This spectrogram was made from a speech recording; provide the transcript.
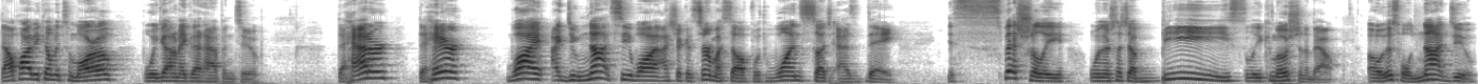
That'll probably be coming tomorrow, but we gotta make that happen too. The hatter, the hare, why, I do not see why I should concern myself with one such as they especially when there's such a beastly commotion about. Oh, this will not do.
